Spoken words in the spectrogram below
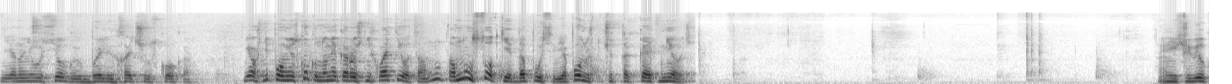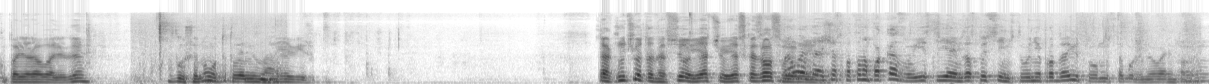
Я на него сел, говорю, блин, хочу сколько. Я уж не помню сколько, но мне, короче, не хватило там, ну, там, ну, сотки, допустим. Я помню, что что-то какая-то мелочь. Они еще вилку полировали, да? Слушай, ну, вот этого я не знаю. Я вижу. Так, ну что тогда, все, я что, я сказал свое Давай, да, я мнение. сейчас пацанам показываю. Если я им за 170 его не продаю, то мы с тобой разговариваем. потом.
